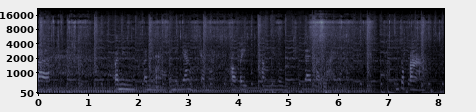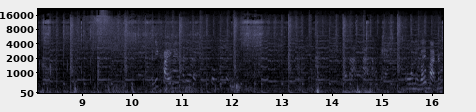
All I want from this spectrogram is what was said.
ปลาปลานินปลานินค่ะปลานินย่างเหมือนกันนะเอาไปทำเมนูได้หลากหลายนะคะนี่ก็ปลาอันนี้ขายไงคะเนี่ยตรงเท่าไหร่โอ้หนึ่งร้อยบาททั้ง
